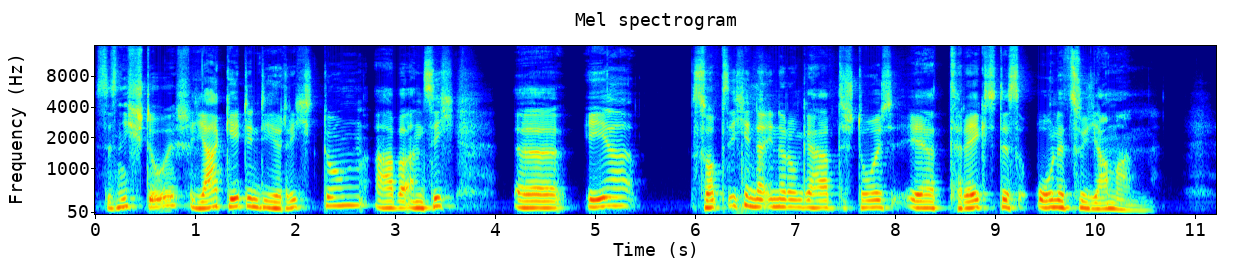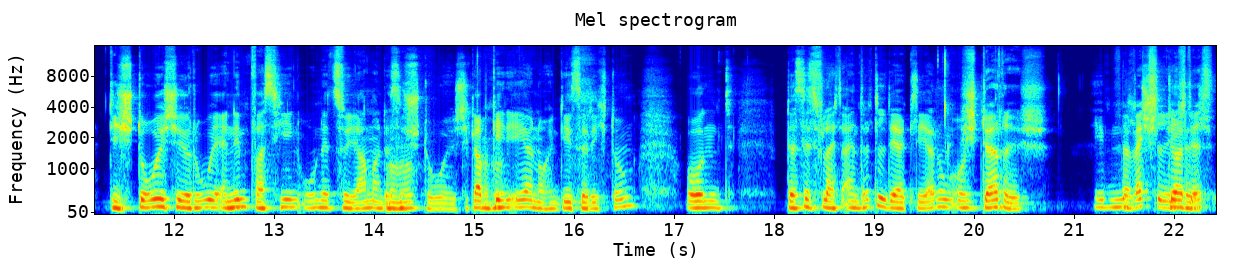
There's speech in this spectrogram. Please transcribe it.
Ist das nicht stoisch? Ja, geht in die Richtung, aber an sich äh, eher, so habe ich in Erinnerung gehabt, stoisch, er trägt das ohne zu jammern. Die stoische Ruhe. Er nimmt was hin, ohne zu jammern. Das Mhm. ist stoisch. Ich glaube, geht eher noch in diese Richtung. Und das ist vielleicht ein Drittel der Erklärung und Störrisch. eben nicht Verwechsel ich störrisch. das?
